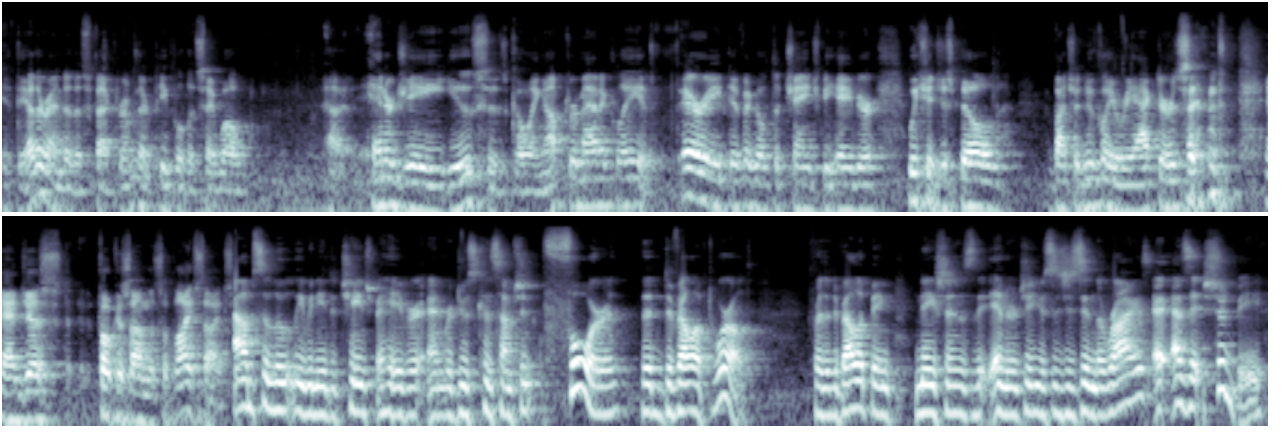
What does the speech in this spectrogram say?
At the other end of the spectrum, there are people that say, well, uh, energy use is going up dramatically. It's very difficult to change behavior. We should just build a bunch of nuclear reactors and, and just focus on the supply side. Absolutely, we need to change behavior and reduce consumption for the developed world. For the developing nations, the energy usage is in the rise, as it should be.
